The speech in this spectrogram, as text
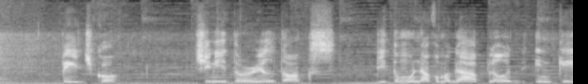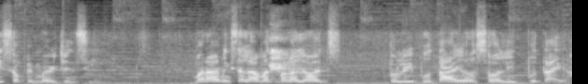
page ko Chinito Real Talks dito muna ako mag-upload in case of emergency Maraming salamat mga lodge. Tuloy po tayo, solid po tayo.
